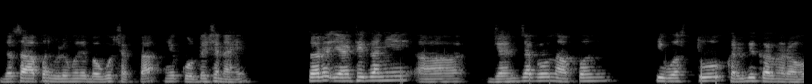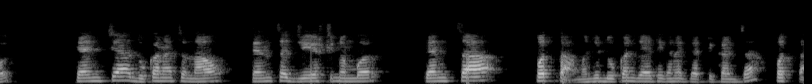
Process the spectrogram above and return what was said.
जसं आपण व्हिडिओमध्ये बघू शकता हे कोटेशन आहे. तर या ठिकाणी अं, ज्यांच्याकडून आपण ती वस्तू खरेदी करणार आहोत त्यांच्या दुकानाचं नाव त्यांचा जीएसटी नंबर त्यांचा पत्ता म्हणजे दुकान ज्या ठिकाणी आहे त्या ठिकाणचा पत्ता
